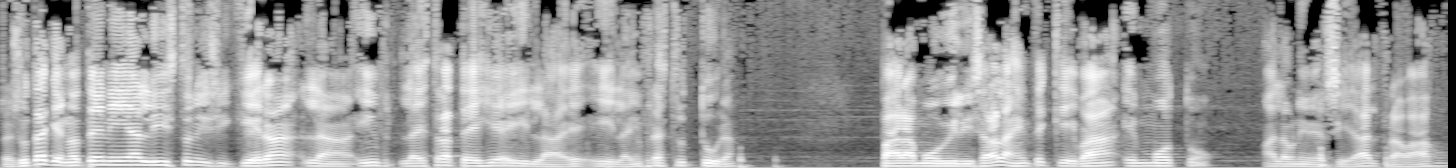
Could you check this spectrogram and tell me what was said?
Resulta que no tenía listo ni siquiera la, estrategia y la, y la infraestructura para movilizar a la gente que va en moto a la universidad, al trabajo,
